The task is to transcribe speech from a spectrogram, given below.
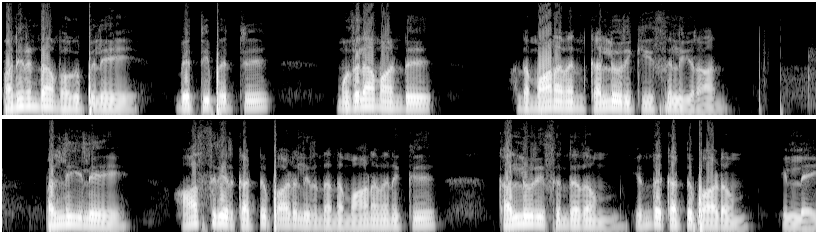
பன்னிரெண்டாம் வகுப்பிலே வெற்றி பெற்று முதலாம் ஆண்டு அந்த மாணவன் கல்லூரிக்கு செல்கிறான். பள்ளியிலே ஆசிரியர் கட்டுப்பாடில் இருந்த அந்த மாணவனுக்கு கல்லூரி சென்றதும் எந்த கட்டுப்பாடும் இல்லை.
